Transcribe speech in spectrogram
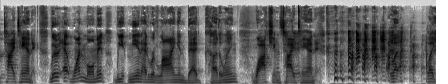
Titanic. Literally, at one moment, we, me and Ed were lying in bed, cuddling, watching Titanic, like, like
